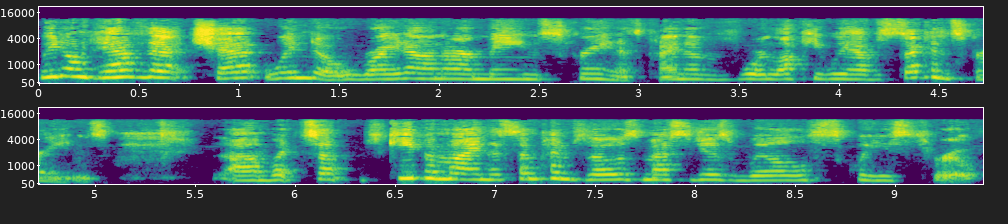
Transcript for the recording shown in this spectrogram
We don't have that chat window right on our main screen. It's kind of, we're lucky we have second screens. Um, but some, keep in mind that sometimes those messages will squeeze through.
